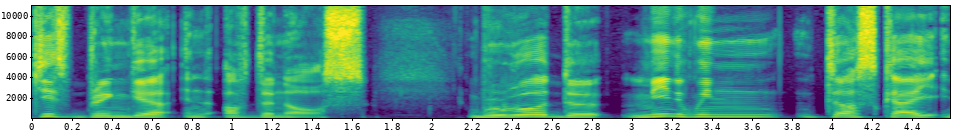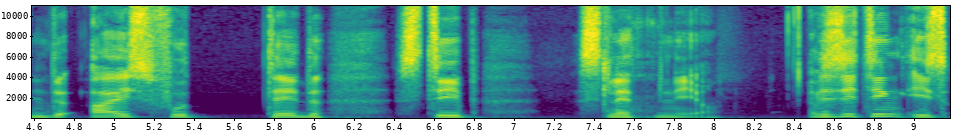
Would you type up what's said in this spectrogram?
gift-bringer of the north, who rode the midwinter sky in the ice-footed steep Sleipnir, visiting his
